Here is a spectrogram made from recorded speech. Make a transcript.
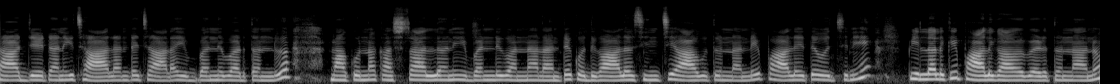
స్టార్ట్ చేయడానికి చాలా అంటే చాలా ఇబ్బంది పడుతుండు. మాకున్న కష్టాల్లోని ఈ బండి కొనాలంటే కొద్దిగా ఆలోచించి ఆగుతుండండి. పాలైతే వచ్చినాయి. పిల్లలకి పాలు కావబెడుతున్నాను.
